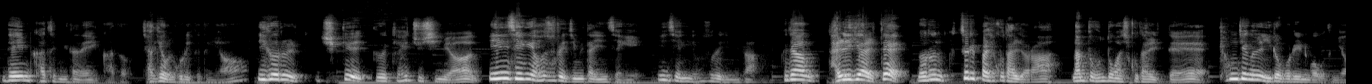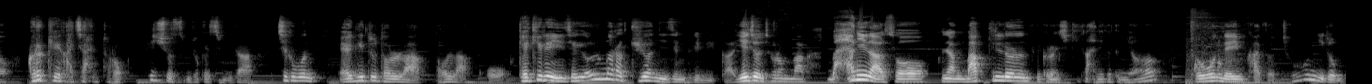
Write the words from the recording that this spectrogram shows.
네임카드입니다. 네임카드 자기 얼굴이거든요. 이거를 쉽게 그 해주시면 인생이 허술해집니다. 인생이 인생이 허술해집니다. 그냥 달리기 할 때 너는 쓰리빠 신고 달려라. 남도 운동화 신고 달릴 때 경쟁을 잃어버리는 거거든요. 그렇게 가지 않도록 해주셨으면 좋겠습니다. 지금은 아기도 덜 낳, 덜 낳고 개길의 인생이 얼마나 귀한 인생들입니까? 예전처럼 막 많이 나서 그냥 막 길르는 그런 시기가 아니거든요. 좋은 네임 카드, 좋은 이름,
